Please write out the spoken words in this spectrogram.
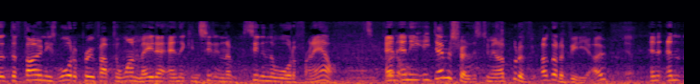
the, the phone is waterproof up to one meter, and it can sit in the, sit in the water for an hour. And, and he, he demonstrated this to me. I put a, I got a video, Yep. and, and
